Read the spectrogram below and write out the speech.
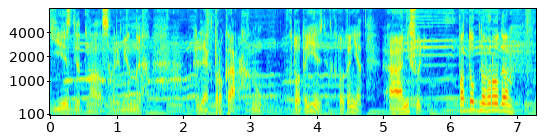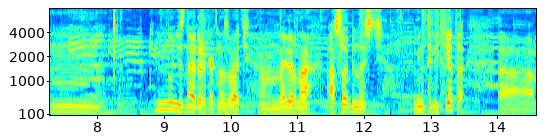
ездят на современных электрокарах. Ну, кто-то ездит, кто-то нет. А не суть. Подобного рода ну не знаю даже как назвать, наверное, особенность менталитета. А,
